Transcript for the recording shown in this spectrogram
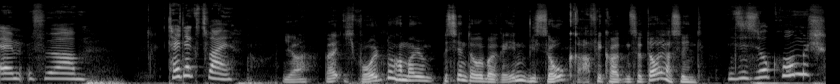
ähm, für Titex 2. Ja, weil ich wollte noch einmal ein bisschen darüber reden, wieso Grafikkarten so teuer sind. Das ist so komisch.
